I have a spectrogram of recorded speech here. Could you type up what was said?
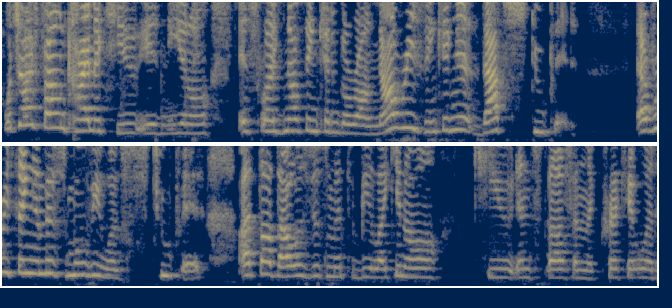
which I found kind of cute. And you know, it's like nothing can go wrong. Now rethinking it, that's stupid. Everything in this movie was stupid. I thought that was just meant to be like you know cute and stuff, and the cricket would,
